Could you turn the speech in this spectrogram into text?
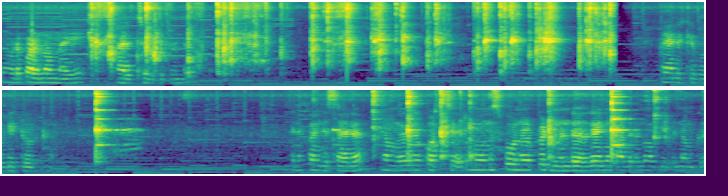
നമ്മുടെ പഴം നന്നായി അരച്ചെടുത്തിട്ടുണ്ട്. ഏലക്കപ്പൊടി ഇട്ട് കൊടുക്കാം. പിന്നെ പഞ്ചസാര നമ്മൾ കുറച്ച് ഒരു മൂന്ന് സ്പൂൺ ഇടുന്നുണ്ട്. അത് കഴിഞ്ഞ് മധുരം നോക്കിയിട്ട് നമുക്ക്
